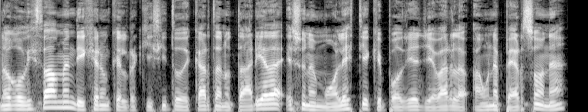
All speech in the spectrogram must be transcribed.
Noggle y dijeron que el requisito de carta notariada es una molestia que podría llevar a una persona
